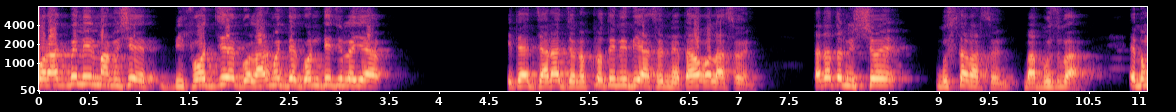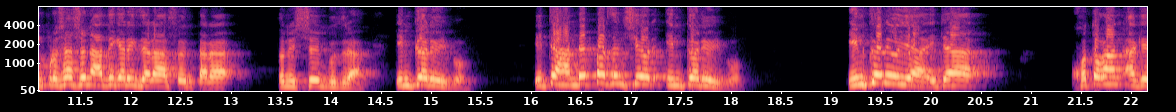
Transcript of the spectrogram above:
বরাকবেলির মানুষের বিপদ যে গলার মধ্যে গন্টি ঝুলাইয়া এটা যারা জনপ্রতিনিধি আছেন নেতাসকল আছেন, তারা তো নিশ্চয় বুঝতে পারছেন বা বুঝবা। এবং প্রশাসন আধিকারিক যারা আছেন, তারা তো নিশ্চয়ই বুঝরা। ইনকোয়ারি হইব। এটা হান্ড্রেড পার্সেন্ট শিওর ইনকোয়ারি হইব। ইনকোয়ারি হইয়া এটা কতখান আগে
